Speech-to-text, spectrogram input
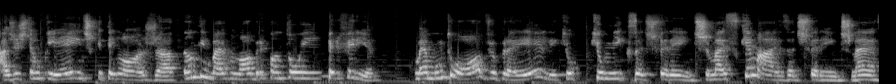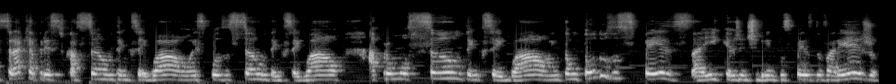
A gente tem um cliente que tem loja tanto em bairro nobre quanto em periferia é muito óbvio para ele que o, que o mix é diferente, mas que mais é diferente, né? Será que a precificação tem que ser igual, a exposição tem que ser igual, a promoção tem que ser igual? Então, todos os P's aí, que a gente brinca, os P's do varejo,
